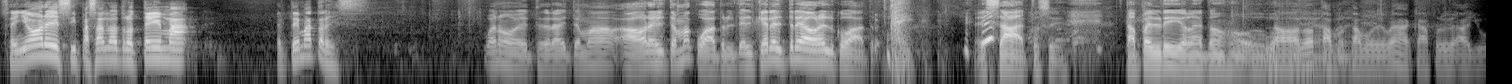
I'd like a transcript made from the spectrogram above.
Señores, y pasando a otro tema, el tema 3. Bueno, este era el tema, ahora es el tema 4. El, que era el 3, ahora es el 4. Exacto, sí. Está perdido, No, no, estamos, estamos bien acá, pero ayuda.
